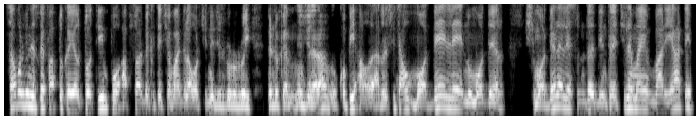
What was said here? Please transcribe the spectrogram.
sau vorbim despre faptul că el tot timpul absorbe câte ceva de la oricine din jurul lui. Pentru că, în general, copiii, au, adolescenții au modele, nu model. Și modelele sunt dintre cele mai variate.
